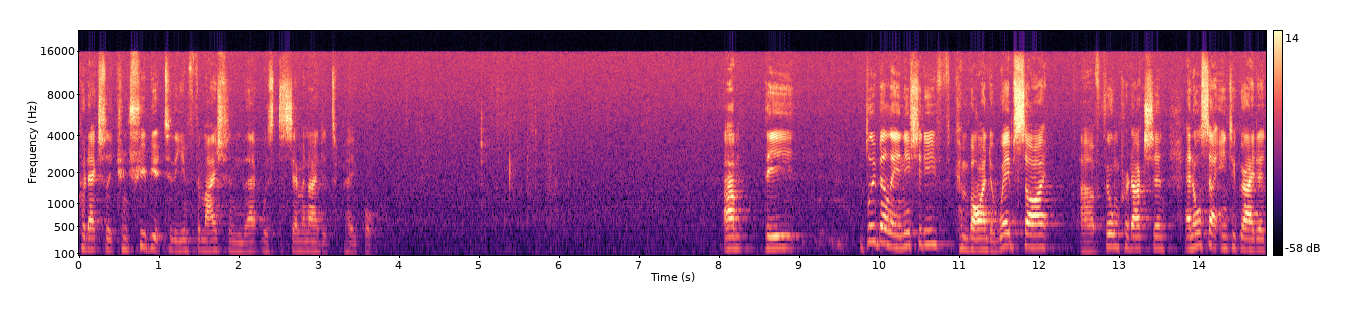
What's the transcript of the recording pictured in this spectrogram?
could actually contribute to the information that was disseminated to people. Um, the Bluebelly initiative combined a website, uh, film production, and also integrated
